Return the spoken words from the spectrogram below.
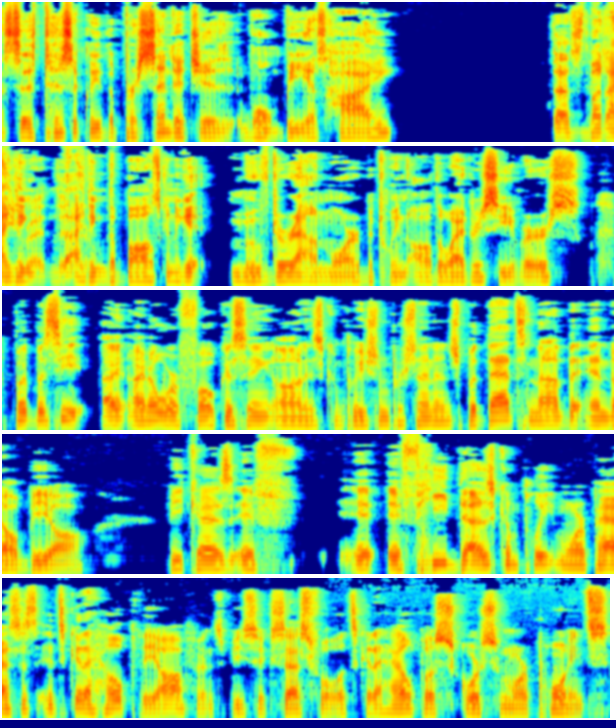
statistically the percentages won't be as high, That's the but I think right there. I think the ball's going to get moved around more between all the wide receivers. But but see, I, I know we're focusing on his completion percentage, but that's not the end all be all. Because if i- if he does complete more passes, it's going to help the offense be successful. It's going to help us score some more points.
